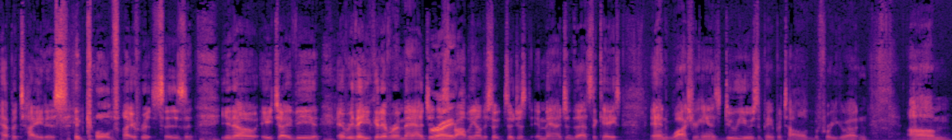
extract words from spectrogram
hepatitis and cold viruses and you know HIV and everything you could ever imagine right. is probably on there. So, so, just imagine that that's the case and wash your hands. Do use a paper towel before you go out and um,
